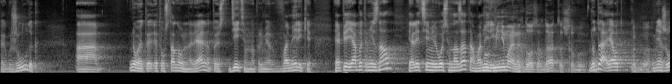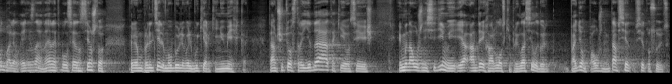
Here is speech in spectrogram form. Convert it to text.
как бы желудок. А ну, это, это установлено реально. То есть детям, например, в Америке, я, я об этом не знал, я лет 7 или 8 назад там в ну, в Америке... минимальных дозах, да, то чтобы. Ну да, я вот, как бы. у меня живот болел, я не знаю, наверное, это было связано с тем, что, например, мы прилетели, мы были в Альбукерке, Нью-Мехико. Там чуть острая еда, такие вот все вещи. И мы на ужине сидим, и я Андрей Харловский пригласил и говорит, пойдем поужинаем. Там все, все тусуются.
